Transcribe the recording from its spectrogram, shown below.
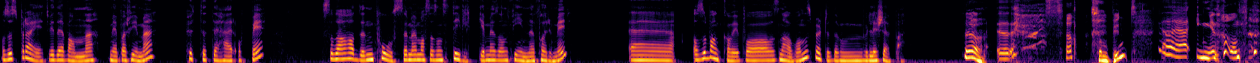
Og så sprayet vi det vannet med parfyme, puttet det her oppi. Så da hadde den pose med masse sånn stilke med sånn fine former. Eh, og så banka vi på hos naboen og spurte om de ville kjøpe. Ja, Eh, så Som pynt? ja, jeg har ingen anelse.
